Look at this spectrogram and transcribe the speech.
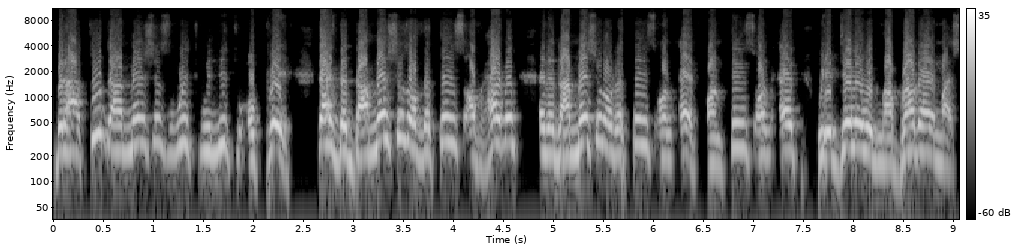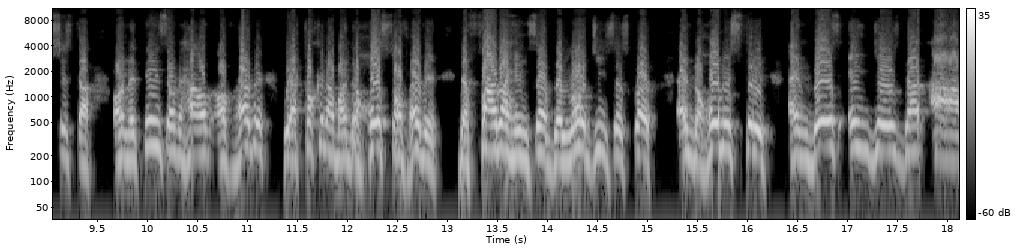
there are two dimensions which we need to operate. That's the dimensions of the things of heaven and the dimension of the things on earth. On things on earth, we are dealing with my brother and my sister. On the things of, of heaven, we are talking about the host of heaven, the Father Himself, the Lord Jesus Christ, and the Holy Spirit, and those angels that are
